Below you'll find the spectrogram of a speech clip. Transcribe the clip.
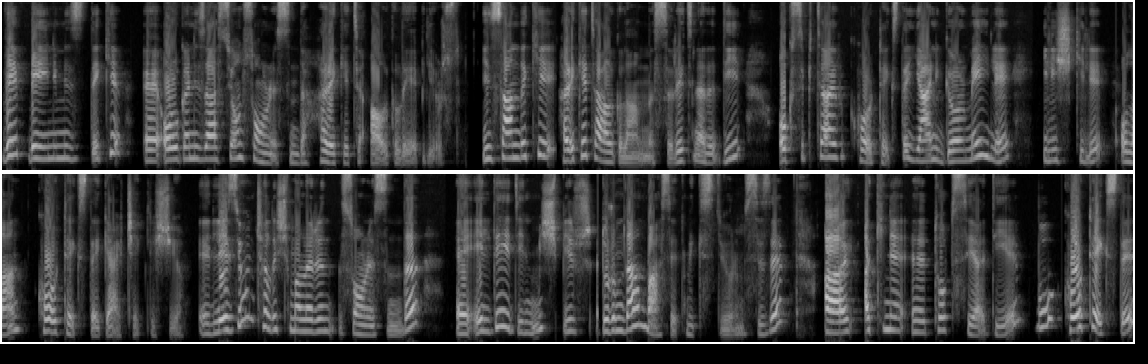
ve beynimizdeki e, organizasyon sonrasında hareketi algılayabiliyoruz. İnsandaki hareket algılanması retinada değil, oksipital kortekste yani görme ile ilişkili olan kortekste gerçekleşiyor. E, lezyon çalışmaların sonrasında e, elde edilmiş bir durumdan bahsetmek istiyorum size. Akinetopsiya diye. Bu kortekste,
